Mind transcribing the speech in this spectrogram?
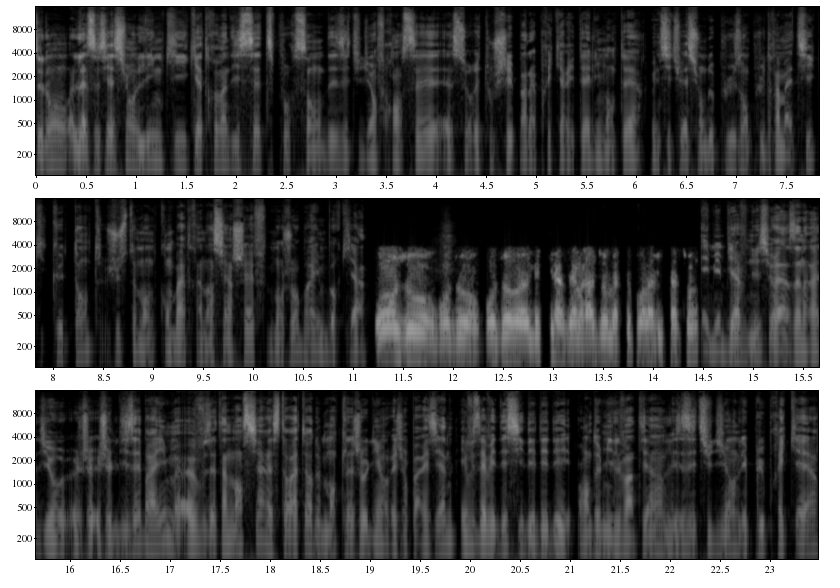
Selon l'association Linky, 97% des étudiants français seraient touchés par la précarité alimentaire. Une situation de plus en plus dramatique que tente justement de combattre un ancien chef. Bonjour Brahim Bourkia. Bonjour, bonjour, bonjour euh, l'équipe RZN Radio, merci pour l'invitation. Eh bien, bienvenue sur RZN Radio. Je, je, le disais Brahim, euh, vous êtes un ancien restaurateur de Mantes-la-Jolie en région parisienne et vous avez décidé d'aider en 2021 les étudiants les plus précaires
